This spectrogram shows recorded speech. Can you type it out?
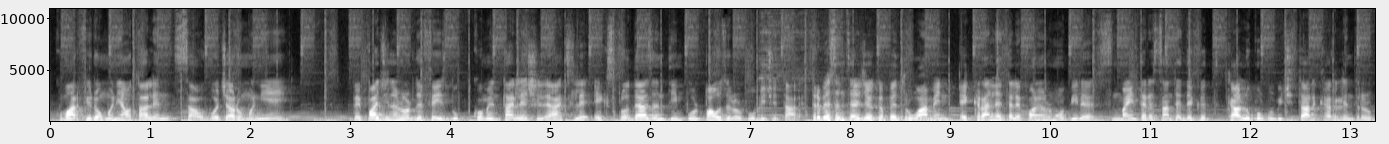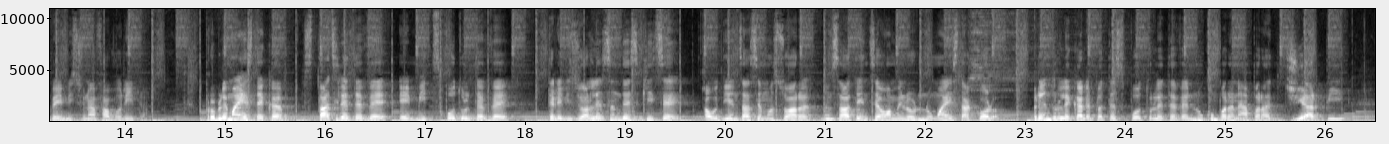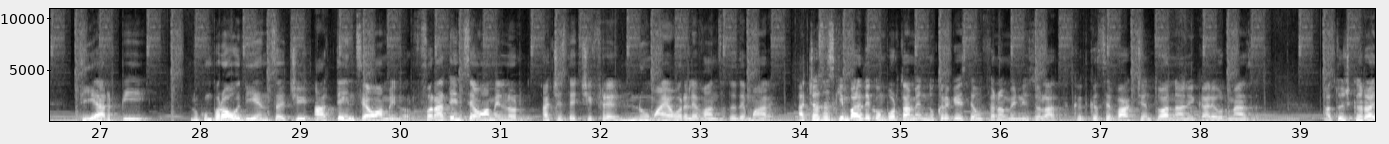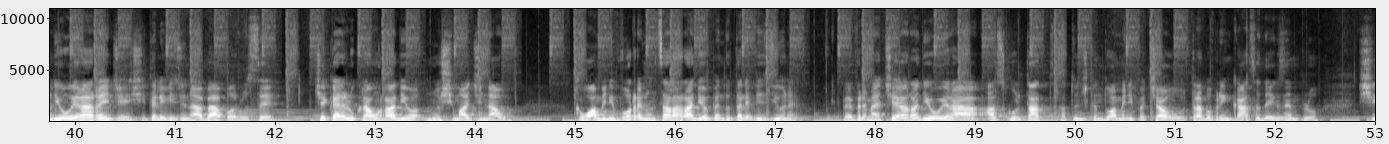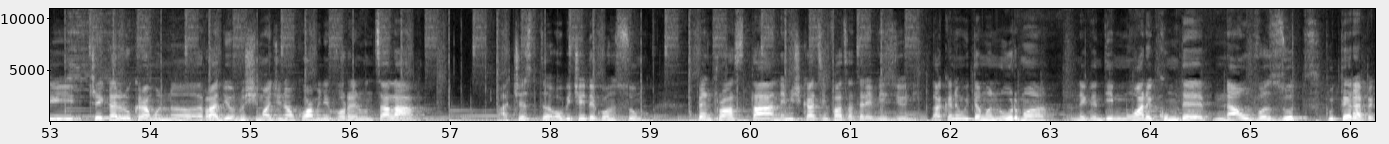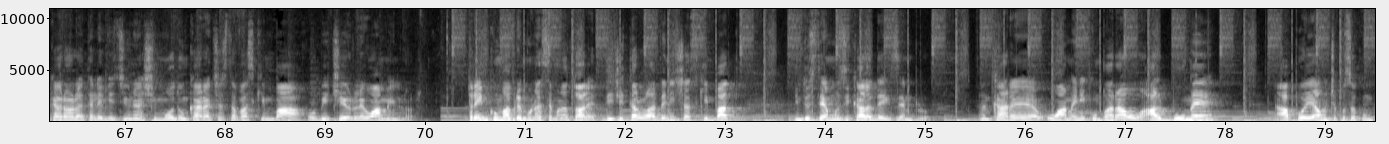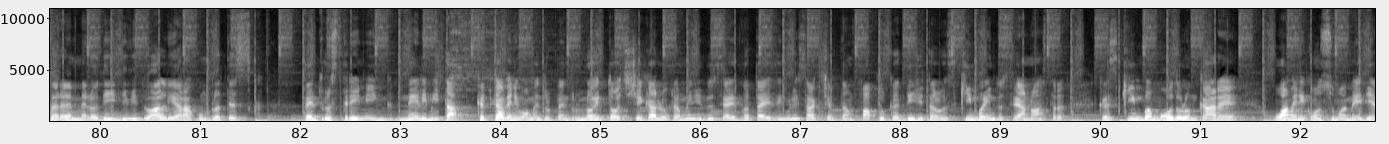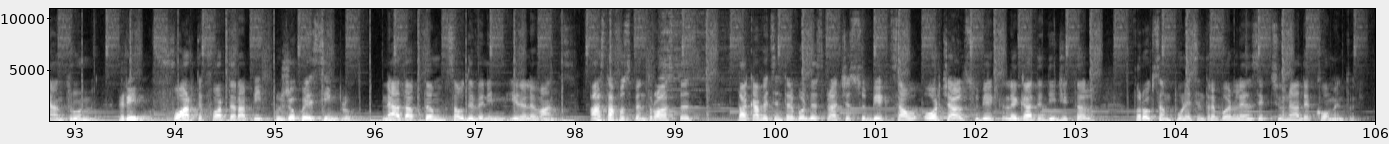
cum ar fi România au talent sau Vocea României. Pe paginile lor de Facebook, comentariile și reacțiile explodează în timpul pauzelor publicitare. Trebuie să înțelegem că pentru oameni, ecranele telefonelor mobile sunt mai interesante decât calupul publicitar care le întrerupe emisiunea favorită. Problema este că stațiile TV emit spotul TV, televizoarele sunt deschise, audiența se măsoară, însă atenția oamenilor nu mai este acolo. Brandurile care plătesc spoturile TV nu cumpără neapărat GRP, TRP, nu cumpără o audiență, ci atenția oamenilor. Fără atenția oamenilor, aceste cifre nu mai au o relevanță atât de mare. Această schimbare de comportament nu cred că este un fenomen izolat, cred că se va accentua în anii care urmează. Atunci când radio era rege și televiziunea abia apăruse, cei care lucrau în radio nu-și imaginau că oamenii vor renunța la radio pentru televiziune. Pe vremea aceea radio era ascultat atunci când oamenii făceau treabă prin casă, de exemplu, și cei care lucrau în uh, radio nu-și imaginau că oamenii vor renunța la acest obicei de consum pentru a sta nemișcați în fața televiziunii. Dacă ne uităm în urmă, ne gândim oarecum de n-au văzut puterea pe care o are televiziunea și modul în care acesta va schimba obiceiurile oamenilor. Trăim cumva vremuri asemănătoare. Digitalul a venit și a schimbat industria muzicală, de exemplu, în care oamenii cumpărau albume, apoi au început să cumpere melodii individual, iar acum plătesc pentru streaming nelimitat. Cred că a venit momentul pentru noi toți cei care lucrăm în industria advertisingului să acceptăm faptul că digitalul schimbă industria noastră, că schimbă modul în care oamenii consumă media într-un ritm foarte, foarte rapid. Jocul e simplu. Ne adaptăm sau devenim irelevanți. Asta a fost pentru astăzi. Dacă aveți întrebări despre acest subiect sau orice alt subiect legat de digital, vă rog să-mi puneți întrebările în secțiunea de comentarii.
